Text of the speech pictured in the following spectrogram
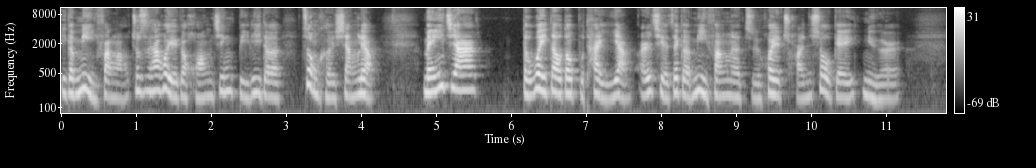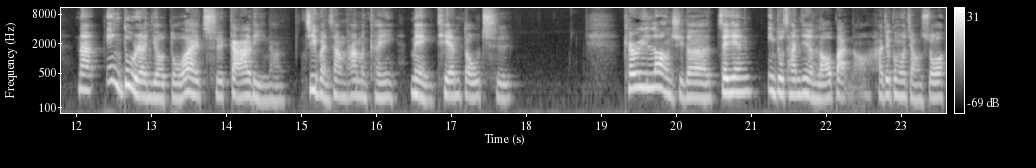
一个秘方啊，就是它会有一个黄金比例的综合香料，每一家。的味道都不太一样，而且这个秘方呢，只会传授给女儿。那印度人有多爱吃咖喱呢？基本上他们可以每天都吃。Curry Lounge 的这间印度餐厅的老板哦，他就跟我讲说，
